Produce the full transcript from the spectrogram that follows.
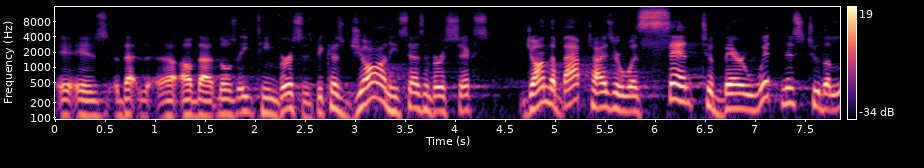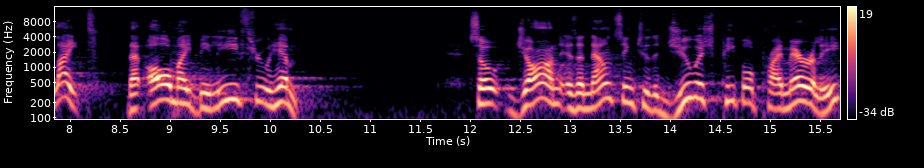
is that, uh, of that, those 18 verses. Because John, he says in verse 6, John the Baptizer was sent to bear witness to the light that all might believe through him. So, John is announcing to the Jewish people primarily,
